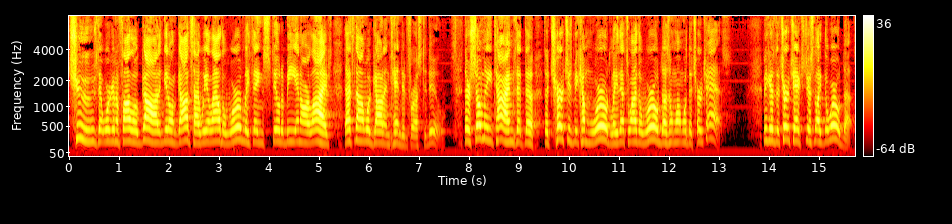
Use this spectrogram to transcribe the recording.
choose that we're going to follow God and get on God's side, we allow the worldly things still to be in our lives. That's not what God intended for us to do. There's so many times that the, the church has become worldly. That's why the world doesn't want what the church has. Because the church acts just like the world does.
